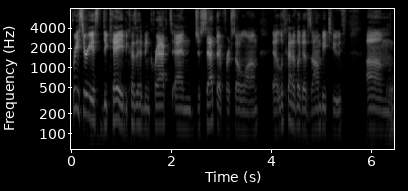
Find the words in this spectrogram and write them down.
pretty serious decay because it had been cracked and just sat there for so long. It looked kind of like a zombie tooth. Um,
